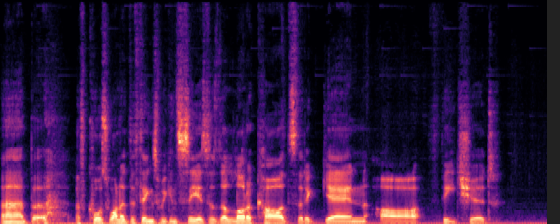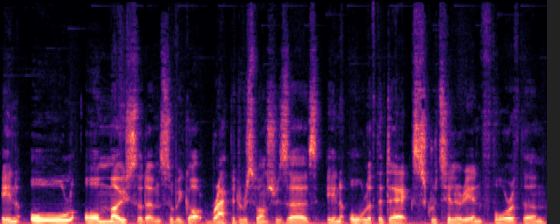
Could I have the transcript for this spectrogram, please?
Uh, but of course, one of the things we can see is there's a lot of cards that again are featured in all or most of them. So we've got rapid response reserves in all of the decks, Scratillery in four of them.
